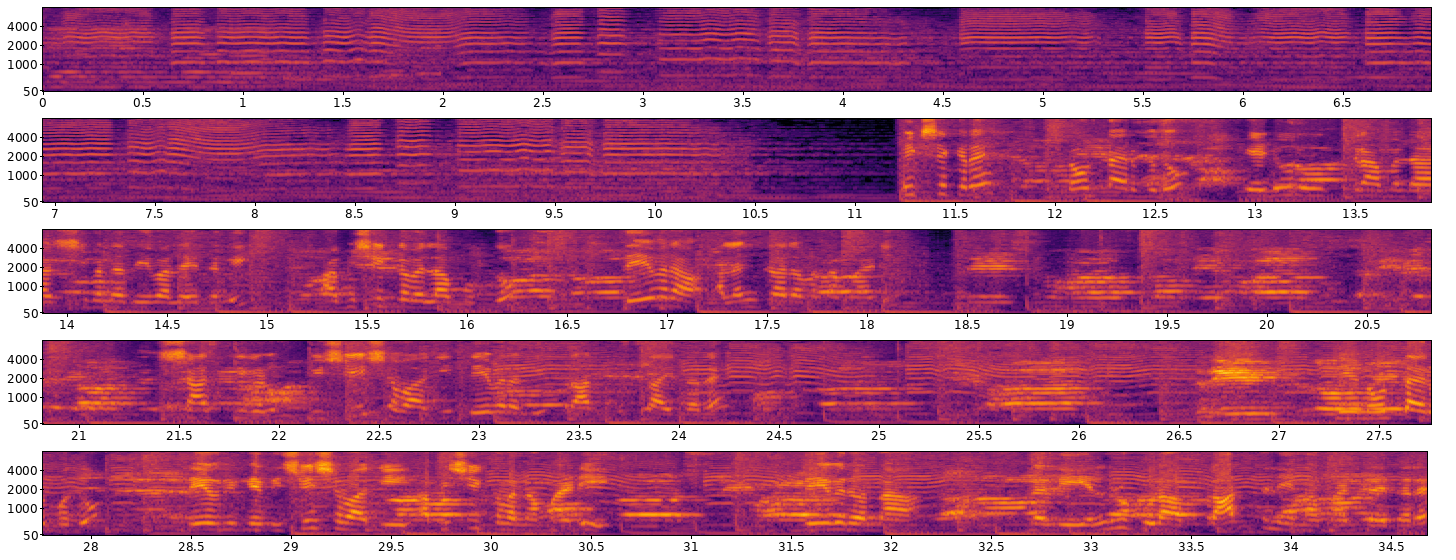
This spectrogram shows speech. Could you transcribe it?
Yeah. ವೀಕ್ಷಕರೇ, ನೋಡ್ತಾ ಇರ್ಬೋದು ಯಡೂರು ಗ್ರಾಮದ ಶಿವನ ದೇವಾಲಯದಲ್ಲಿ ಅಭಿಷೇಕವೆಲ್ಲ ಮುಗಿದು ದೇವರ ಅಲಂಕಾರವನ್ನ ಮಾಡಿ ಶಾಸ್ತ್ರಿಗಳು ವಿಶೇಷವಾಗಿ ದೇವರಲ್ಲಿ ಪ್ರಾರ್ಥಿಸ್ತಾ ಇದ್ದಾರೆ. ನೀವು ನೋಡ್ತಾ ಇರ್ಬೋದು, ದೇವರಿಗೆ ವಿಶೇಷವಾಗಿ ಅಭಿಷೇಕವನ್ನ ಮಾಡಿ ದೇವರನ್ನ ಎಲ್ಲರೂ ಕೂಡ ಪ್ರಾರ್ಥನೆಯನ್ನ ಮಾಡ್ತಾ ಇದ್ದಾರೆ.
